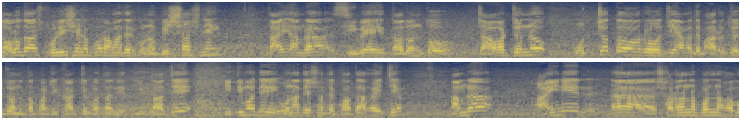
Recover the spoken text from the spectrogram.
দলদাস পুলিশের ওপর আমাদের কোনো বিশ্বাস নেই। তাই আমরা সিবিআই তদন্ত চাওয়ার জন্য উচ্চতর যে আমাদের ভারতীয় জনতা পার্টির কার্যকর্তা নেতৃত্ব আছে, ইতিমধ্যে ওনাদের সাথে কথা হয়েছে। আমরা আইনের শরণাপন্ন হব।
